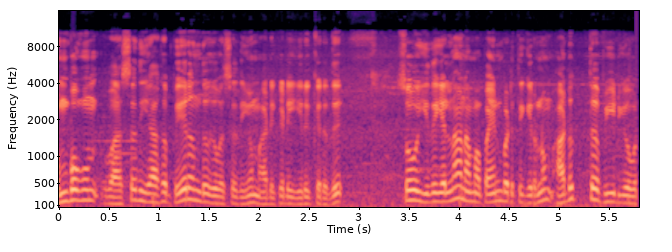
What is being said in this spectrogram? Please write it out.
ரொம்பவும் வசதியாக பேருந்து வசதியும் அடிக்கடி இருக்கிறது. ஸோ இதையெல்லாம் நம்ம பயன்படுத்திக்கிறணும். அடுத்த வீடியோவில்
